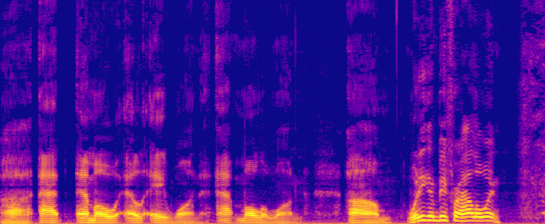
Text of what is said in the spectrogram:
uh, at M O L A 1, at Mola1. Um, what are you to be for Halloween?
